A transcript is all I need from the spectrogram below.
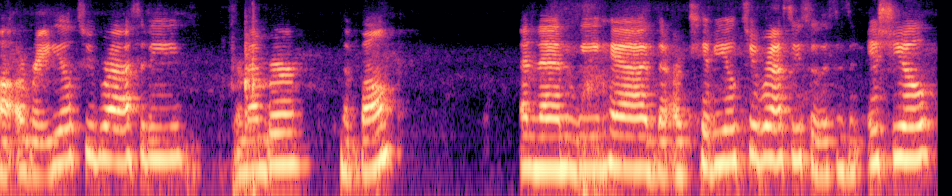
uh, a radial tuberosity. Remember the bump? And then we had the artibial tuberosity. So this is an ischial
